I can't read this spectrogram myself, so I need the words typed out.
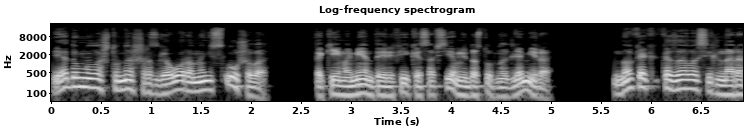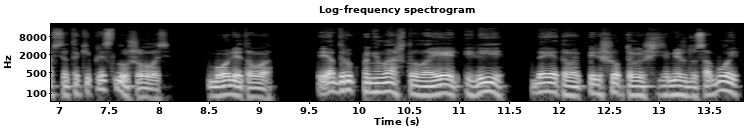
я думала, что наш разговор она не слушала. Такие моменты эльфийка совсем недоступна для мира. Но, как оказалось, Эльнара все таки прислушивалась. Более того, я вдруг поняла, что Лаэль и Ли, до этого перешептывающиеся между собой,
